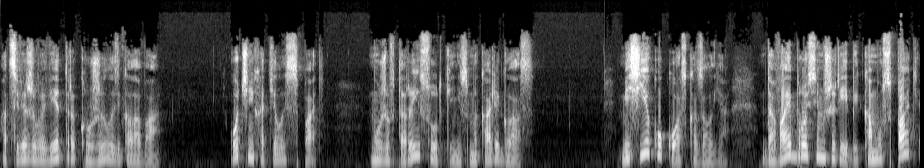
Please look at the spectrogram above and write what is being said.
от свежего ветра кружилась голова – очень хотелось спать. Мы уже вторые сутки не смыкали глаз. «Месье Куко», — сказал я, — «давай бросим жребий, кому спать,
